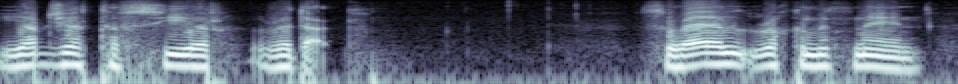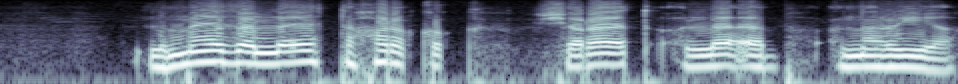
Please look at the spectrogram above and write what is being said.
يرجى تفسير ردك سؤال رقم اثنين. لماذا لا تحرقك شرائط اللعب النارية؟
